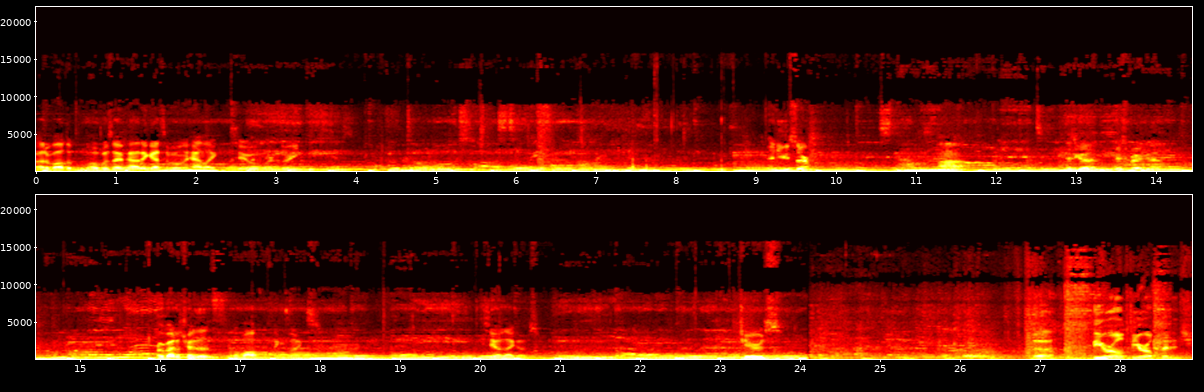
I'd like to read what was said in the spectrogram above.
Out of all the bobas I've had, I guess I've only had like two or three. And you, sir? Ah, it's good. It's very good. We're about to try the, the waffle things next. See how that goes. Cheers. The B-roll, B-roll footage.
